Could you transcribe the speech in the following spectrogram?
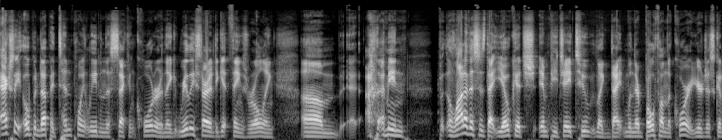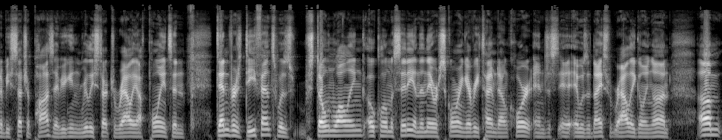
actually opened up a ten point lead in the second quarter, and they really started to get things rolling. Um, I mean. But a lot of this is that Jokic, MPJ, too, like when they're both on the court, you're just going to be such a positive. You can really start to rally off points. And Denver's defense was stonewalling Oklahoma City, and then they were scoring every time down court, and just it, it was a nice rally going on. Um,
